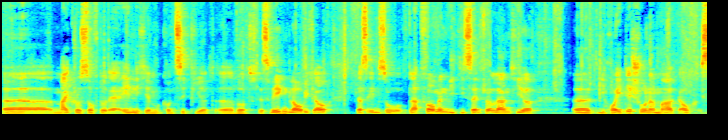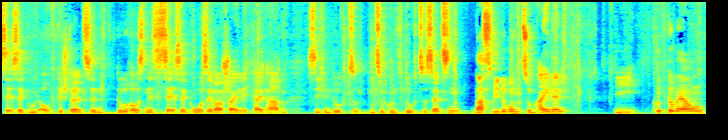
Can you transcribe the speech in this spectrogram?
äh, Microsoft oder ähnlichem konzipiert wird. Deswegen glaube ich auch, dass eben so Plattformen wie Decentraland hier, die heute schon am Markt auch sehr, sehr gut aufgestellt sind, durchaus eine sehr, sehr große Wahrscheinlichkeit haben, sich in, in Zukunft durchzusetzen, was wiederum zum einen die Kryptowährung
